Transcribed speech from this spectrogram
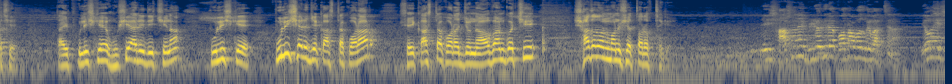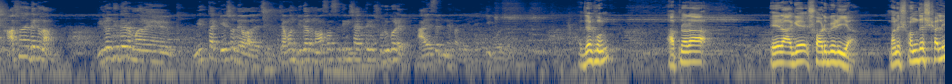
আছে। তাই পুলিশকে হুঁশিয়ারি দিচ্ছি না। পুলিশকে পুলিশের যে কাজটা করার সেই কাজটা করার জন্য আহ্বান করছি সাধারণ মানুষের তরফ থেকে। এই শাসনে বিরোধীরা কথা বলতে পারছে না। এবং এই শাসনে দেখলাম বিরোধীদের মানে মিথ্যা কেসও দেওয়া হয়েছে। যেমন বিধায়ক সিদ্দিকী সাহেব থেকে শুরু করে আইএসএফ নেতাদেরকে। কি বলবেন? দেখুন আপনারা এর আগে সরবেরিয়া মানে সন্দেশখালী,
